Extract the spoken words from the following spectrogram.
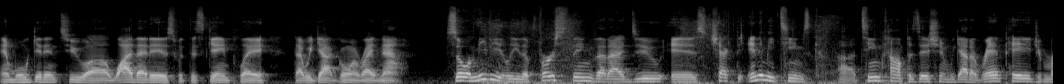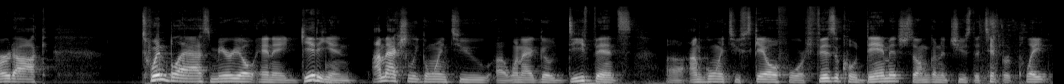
And we'll get into uh, why that is with this gameplay that we got going right now. So immediately, the first thing that I do is check the enemy team's uh, team composition. We got a Rampage, Murdock, Twin Blast, Muriel, and a Gideon, I'm actually going to, uh, when I go defense, uh, I'm going to scale for physical damage. So I'm going to choose the Tempered Plate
